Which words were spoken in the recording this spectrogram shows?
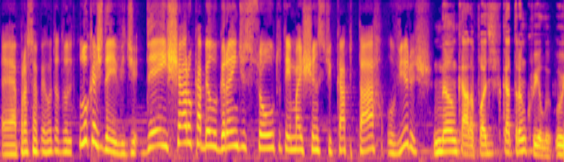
É, a próxima pergunta é do Lucas David. Deixar o cabelo grande e solto tem mais chance de captar o vírus? Não, cara, pode ficar tranquilo. O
